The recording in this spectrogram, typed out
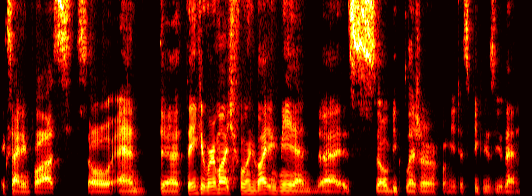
exciting for us. So and. Uh, thank you very much for inviting me, and uh, it's so big pleasure for me to speak with you. Then,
